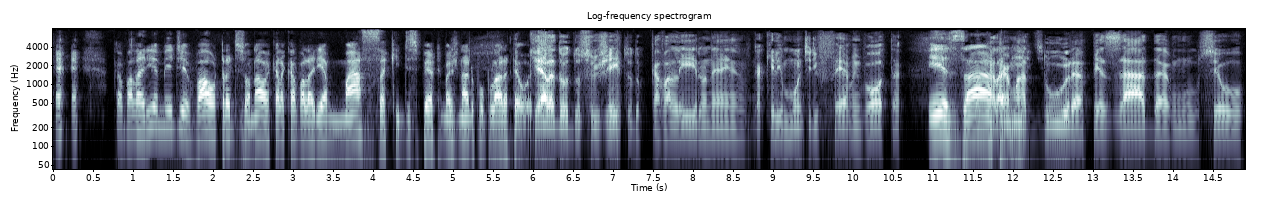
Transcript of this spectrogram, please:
cavalaria medieval tradicional, aquela cavalaria massa que desperta o imaginário popular até hoje. Aquela do, do sujeito, do cavaleiro, né? Com aquele monte de ferro em volta. Exato. Aquela armadura pesada, um, o, seu,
